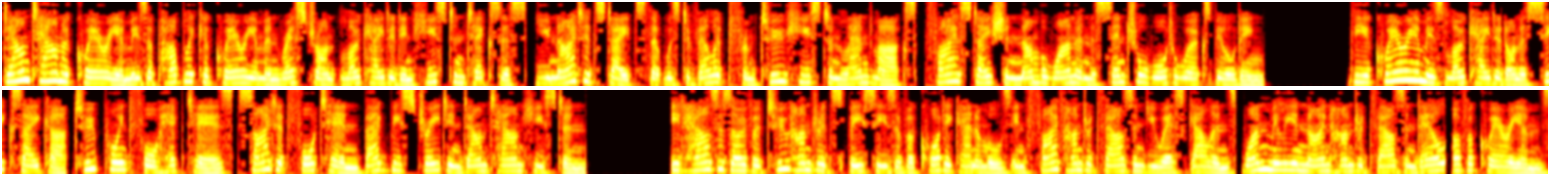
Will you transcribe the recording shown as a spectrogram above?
Downtown Aquarium is a public aquarium and restaurant located in Houston, Texas, United States that was developed from two Houston landmarks, Fire Station No. 1 and the Central Waterworks building. The aquarium is located on a 6-acre (2.4 hectares) site at 410 Bagby Street in downtown Houston. It houses over 200 species of aquatic animals in 500,000 U.S. gallons 1,900,000 L of aquariums.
